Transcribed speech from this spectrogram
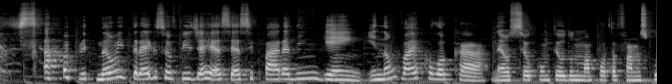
sabe? Não entregue o seu feed RSS para ninguém e não vai colocar, né, o seu conteúdo numa plataforma exclusiva,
